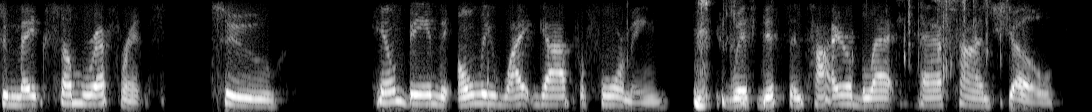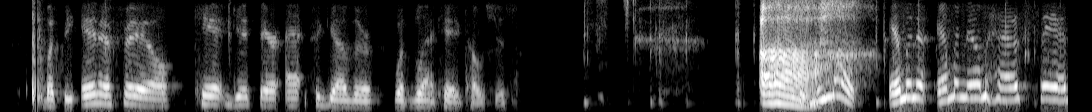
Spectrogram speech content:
to make some reference to him being the only white guy performing with this entire black halftime show, but the NFL can't get their act together with black head coaches. Ah, We know Eminem, Eminem has said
